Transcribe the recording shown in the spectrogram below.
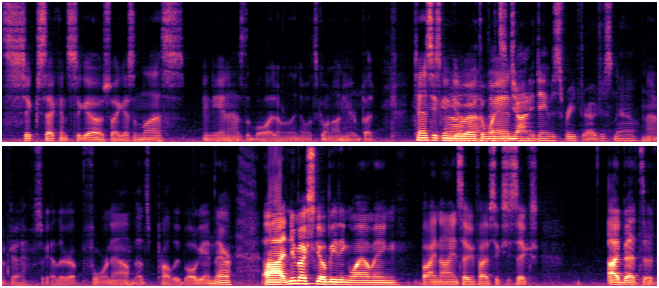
six seconds to go. So I guess unless Indiana has the ball, I don't really know what's going on here. But Tennessee's gonna get away with the Uh, that's a win. Johnny Davis free throw just now. Okay, so yeah, they're up four now. That's probably ball game there. Uh, New Mexico beating Wyoming by nine, 75-66. I bet the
